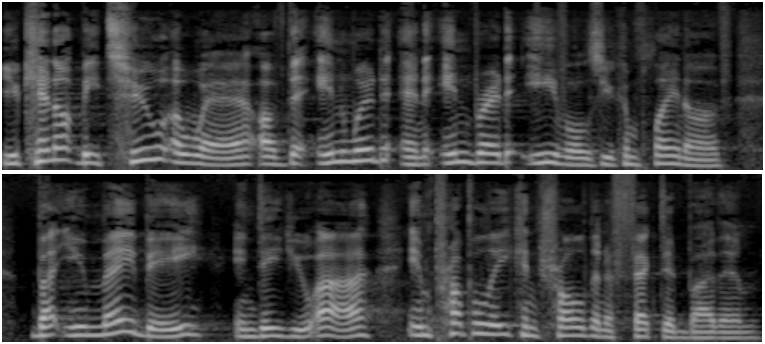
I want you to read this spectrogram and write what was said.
you cannot be too aware of the inward and inbred evils you complain of, but you may be, indeed you are, improperly controlled and affected by them.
